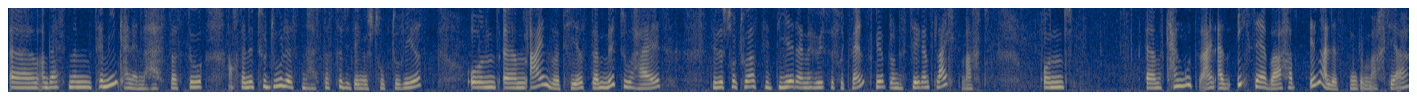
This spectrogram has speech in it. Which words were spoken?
ähm, am besten einen Terminkalender hast, dass du auch deine To-Do-Listen hast, dass du die Dinge strukturierst und ähm, einsortierst, damit du halt diese Struktur hast, die dir deine höchste Frequenz gibt und es dir ganz leicht macht. Und ähm, es kann gut sein, also ich selber habe immer Listen gemacht, ja,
